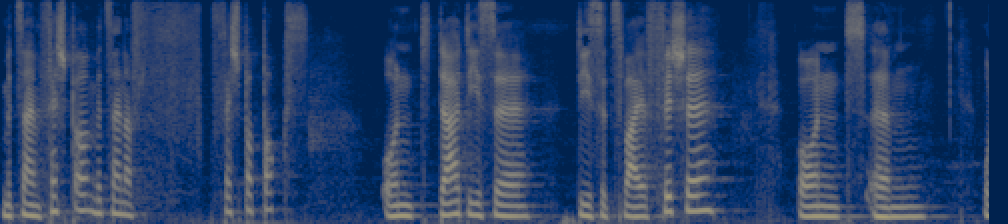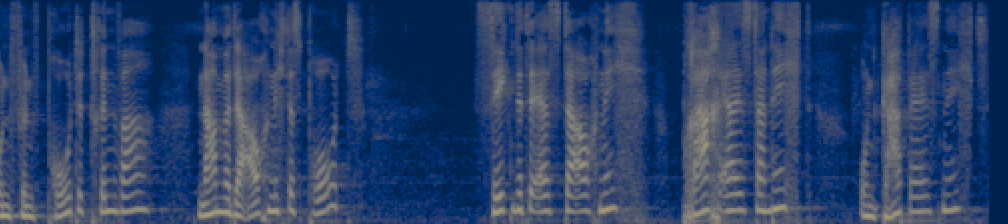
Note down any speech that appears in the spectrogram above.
mit, seinem Vesper, mit seiner Vesperbox und da diese, diese zwei Fische und, ähm, und fünf Brote drin war, nahm er da auch nicht das Brot? Segnete er es da auch nicht? Brach er es da nicht? Und gab er es nicht?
